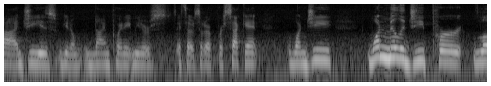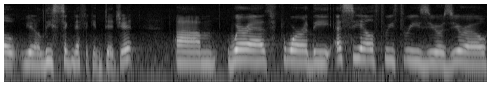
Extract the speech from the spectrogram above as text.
Uh, G is you know 9.8 meters, et cetera, et cetera, per second, one G, one millig per low, you know, least significant digit. Um, whereas for the SCL 3300,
